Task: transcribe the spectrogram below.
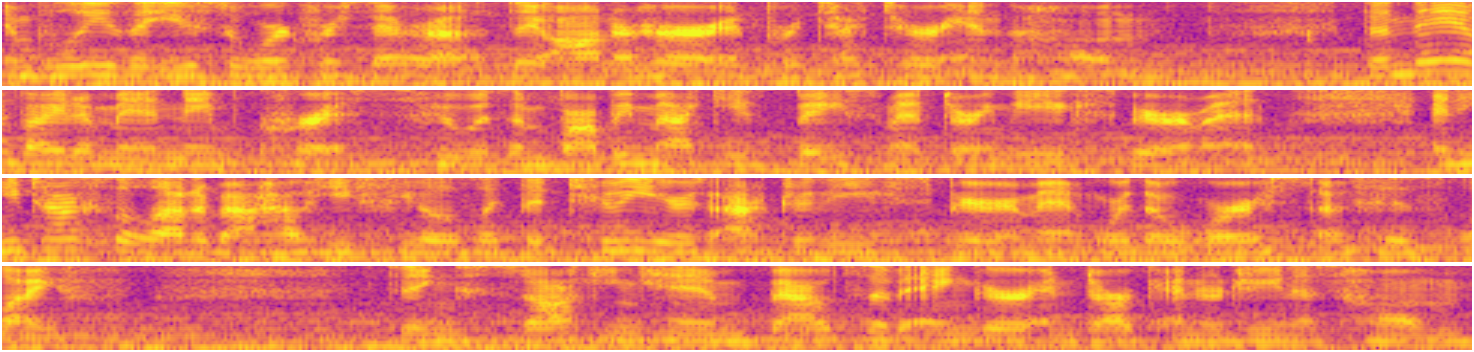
employees that used to work for Sarah. They honor her and protect her and the home. Then they invite a man named Chris, who was in Bobby Mackey's basement during the experiment, and he talks a lot about how he feels like the two years after the experiment were the worst of his life. Things stalking him, bouts of anger, and dark energy in his home.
